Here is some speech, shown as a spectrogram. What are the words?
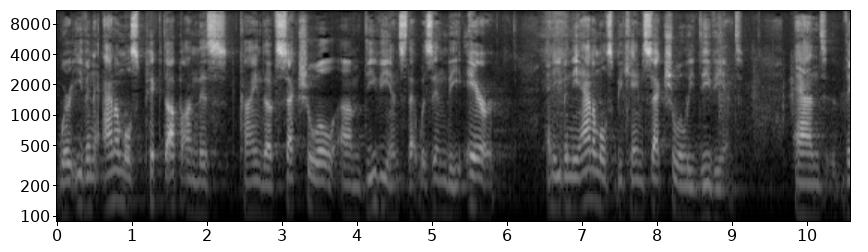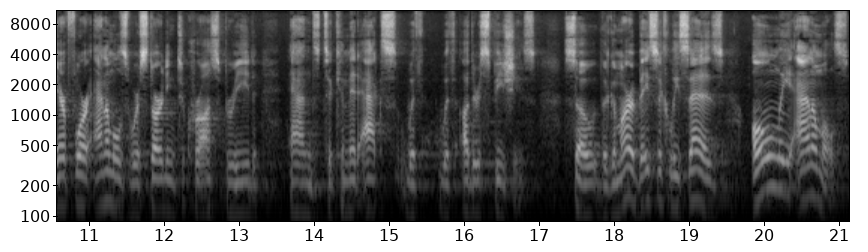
where even animals picked up on this kind of sexual um, deviance that was in the air, and even the animals became sexually deviant. And therefore, animals were starting to crossbreed and to commit acts with, with other species. So the Gemara basically says only animals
